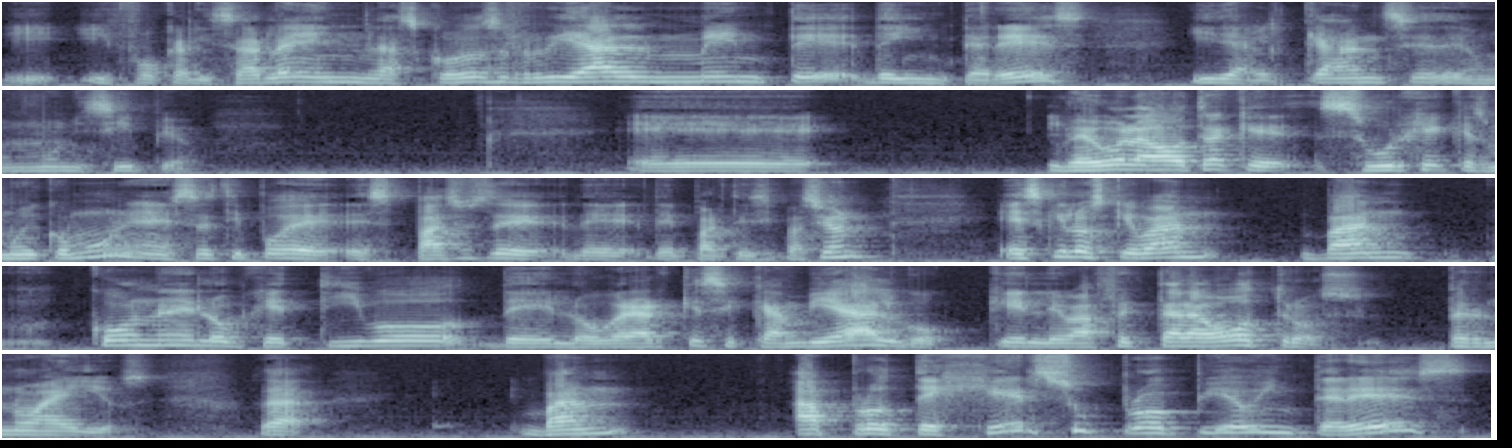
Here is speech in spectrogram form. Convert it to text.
y, focalizarla en las cosas realmente de interés y de alcance de un municipio. Eh, luego la otra que surge, que es muy común en este tipo de espacios de, participación, es que los que van, van con el objetivo de lograr que se cambie algo que le va a afectar a otros, pero no a ellos. O sea, van a proteger su propio interés,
